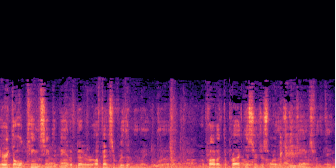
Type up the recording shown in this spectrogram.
Eric, the whole team seemed to be in a better offensive rhythm tonight. Uh, a product of practice, or just one of those good games for the team?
